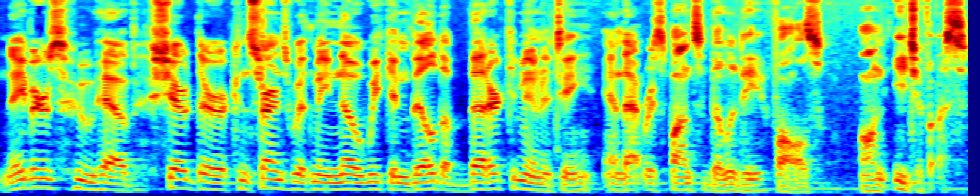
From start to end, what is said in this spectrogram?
Neighbors who have shared their concerns with me know we can build a better community, and that responsibility falls on each of us.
